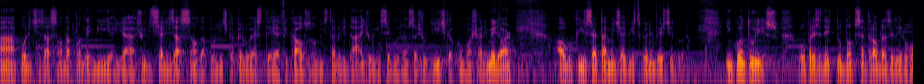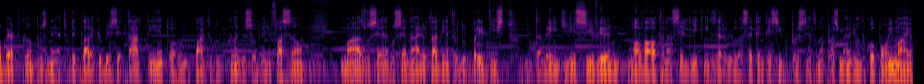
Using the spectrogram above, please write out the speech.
a politização da pandemia e a judicialização da política pelo STF causam instabilidade ou insegurança jurídica, como acharem melhor, algo que certamente é visto pelo investidor. Enquanto isso, o presidente do Banco Central Brasileiro, Roberto Campos Neto, declara que o BC está atento ao impacto do câmbio sobre a inflação mas o cenário está dentro do previsto. Ele também disse ver nova alta na Selic em 0,75% na próxima reunião do Copom em maio,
